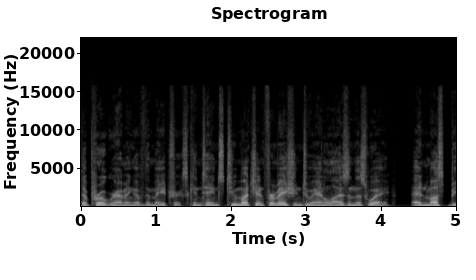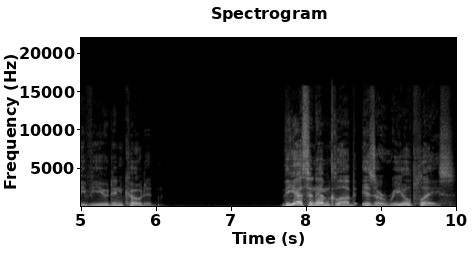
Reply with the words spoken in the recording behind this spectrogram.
the programming of the Matrix contains too much information to analyze in this way and must be viewed encoded. The S&M Club is a real place.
